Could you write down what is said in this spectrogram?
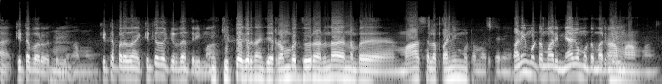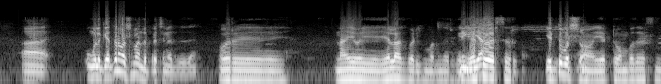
ஆ, கிட்ட பருவம் தெரியும். ஆமாங்க. கிட்ட பருவம் கிட்ட இருக்கிறது தான் தெரியுமா? கிட்ட இருக்கிறது சரி ரொம்ப தூரம் இருந்தா நம்ம மாசெல்லாம் பனி மூட்டை மாதிரி தெரியும். பனி மூட்டை மாதிரி மேக மூட்டை மாதிரி. ஆமா ஆஹ், உங்களுக்கு எத்தனை வருஷமா இந்த பிரச்சனை இருந்தது? ஒரு நான் ஏழாவது படிக்கும் போது இருக்கேன் எட்டு வருஷம் இருக்கும். எட்டு வருஷம்? எட்டு ஒன்பது வருஷம்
